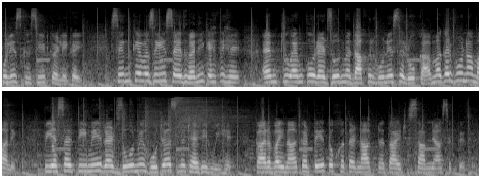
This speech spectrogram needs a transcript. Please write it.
पुलिस घसीट कर ले गई। सिंध के वज़ीर सैद गनी कहते हैं एमक्यूएम को रेड जोन में दाखिल होने से रोका, मगर वो ना माने। पीएसएल टीमें रेड जोन में होटल्स में ठहरी हुई हैं। कार्रवाई ना करते तो खतरनाक नतज सामने आ सकते थे।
